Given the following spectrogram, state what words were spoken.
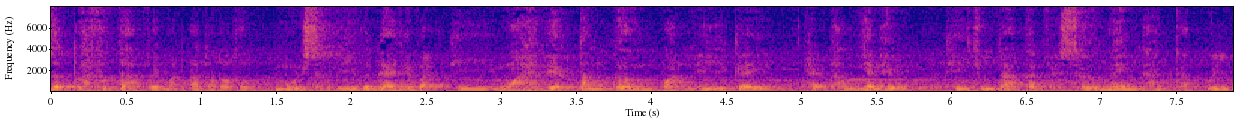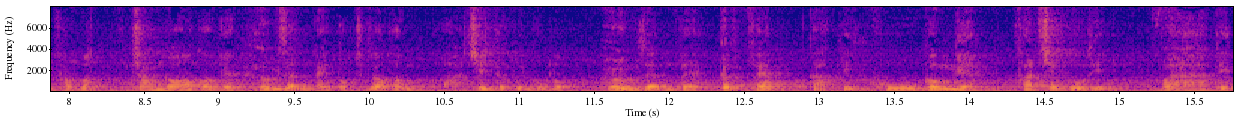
rất là phức tạp về mặt an toàn giao thông. Muốn xử lý vấn đề như vậy thì ngoài việc tăng cường quản lý cái hệ thống hiện hữu thì chúng ta cần phải sớm hình thành các quy định pháp luật trong đó có việc hướng dẫn về tổ chức giao thông ở trên các tuyến quốc lộ, hướng dẫn về cấp phép các cái khu công nghiệp phát triển đô thị và cái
